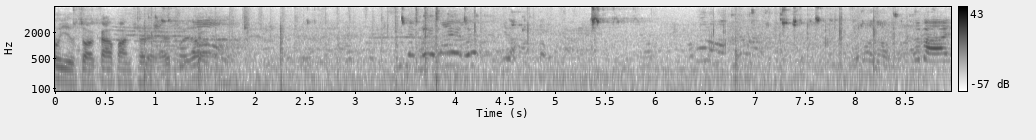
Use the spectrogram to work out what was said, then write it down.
都要再交翻出嚟一腳。拜拜。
